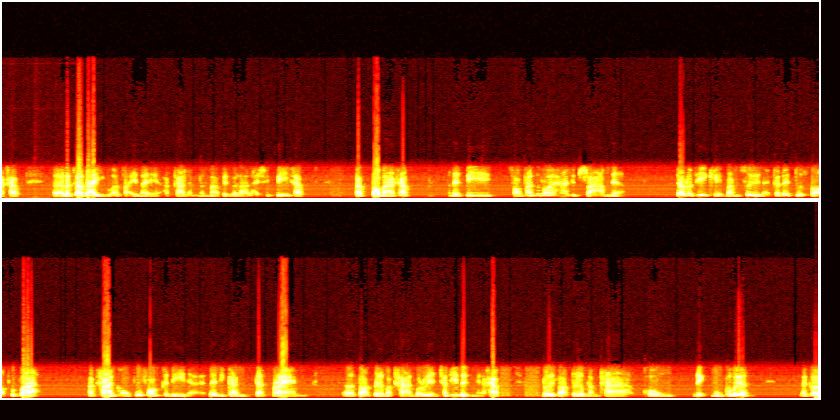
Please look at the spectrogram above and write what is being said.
นะครับแล้วก็ได้อยู่อาศัยในอาคารหลังนั้นมาเป็นเวลาหลายสิบปีครับ ครับต่อมาครับ ในปี 2553 เนี่ย เจ้าหน้าที่เขตบางซื่อเนี่ยก็ได้ตรวจสอบพบว่าอาคารของผู้ฟ้องคดีเนี่ย ได้มีการดัดแปลง ต่อเติมอาคารบริเวณชั้นที่หนึ่งนะครับ โดยต่อเติมหลังคาโครงเหล็กมุงกระเบื้อง แล้วก็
